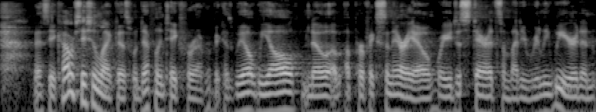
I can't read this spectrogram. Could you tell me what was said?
Now, see, a conversation like this will definitely take forever because we all we all know a, a perfect scenario where you just stare at somebody really weird and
